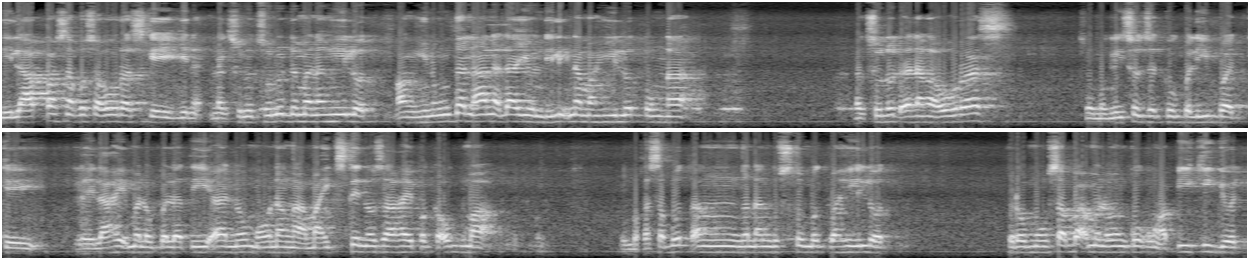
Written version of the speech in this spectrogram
nilapas na ko sa oras kay nagsunod-sunod naman ang hilot. Ang hinungdan ana dayon dili na mahilot tong na nagsunod ana nga oras. So maglisod sad kog balibad kay lahi-lahi man og balatian no mao na nga ma-extend usahay pagkaugma. Kung makasabot ang nang gusto magpahilot. Pero mo saba man ung ko kung apiki gyud.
